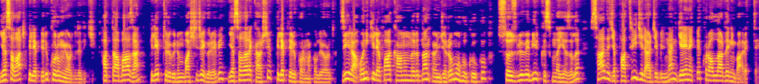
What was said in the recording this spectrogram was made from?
Yasalar plebleri korumuyordu dedik. Hatta bazen pleb tribünün başlıca görevi yasalara karşı plebleri korumak oluyordu. Zira 12 lefa kanunlarından önce Roma hukuku sözlü ve bir kısmında yazılı sadece patricilerce bilinen gelenek ve kurallardan ibaretti.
